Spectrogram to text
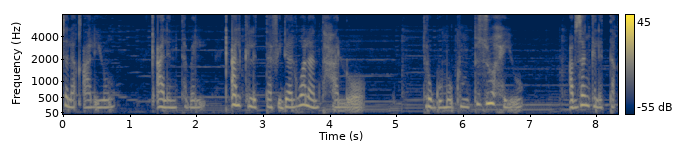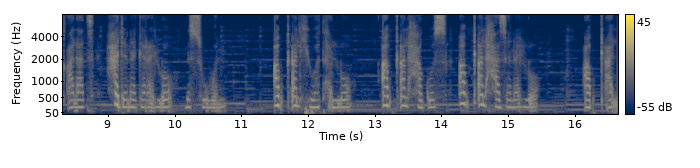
ስለ ቃል እዩ። ቃል እንትብል ቃል ክልተ ፊደል ዋላ እንተሃልዎ ትርጉሙ ግን ብዙሕ እዩ ኣብዘን ክልተ ቃላት ሓደ ነገር ኣሎ ንሱ እውን። ኣብ ቃል ህይወት ኣሎ ኣብ ቃል ሓጎስ ኣብ ቃል ሓዘን ኣሎ ኣብ ቃል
